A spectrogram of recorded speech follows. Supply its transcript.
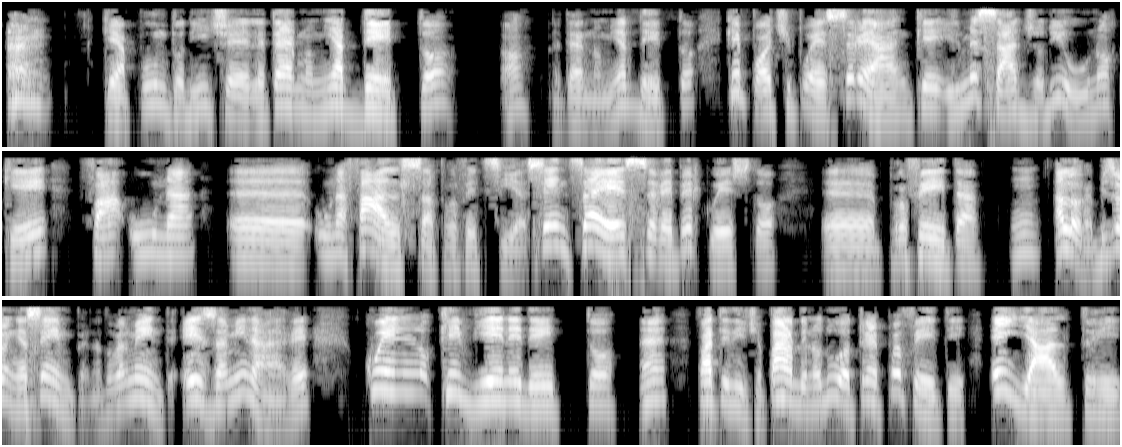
che appunto dice l'Eterno mi ha detto, no? l'Eterno mi ha detto, che poi ci può essere anche il messaggio di uno che fa una, eh, una falsa profezia, senza essere per questo eh, profeta. Mm? Allora, bisogna sempre, naturalmente, esaminare quello che viene detto. Eh? Infatti dice, parlino due o tre profeti e gli altri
